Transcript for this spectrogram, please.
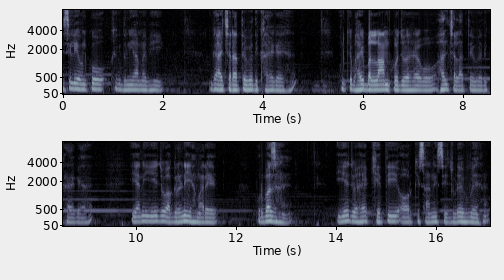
इसीलिए उनको दुनिया में भी गाय चराते हुए दिखाए गए हैं। उनके भाई बल्लाम को जो है वो हल चलाते हुए दिखाया गया है। यानी ये जो अग्रणी हमारे पूर्वज हैं, ये जो है खेती और किसानी से जुड़े हुए हैं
